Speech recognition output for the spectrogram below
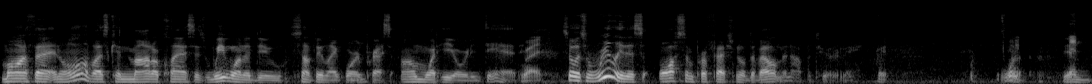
Martha and all of us can model classes. We want to do something like mm-hmm. WordPress on what he already did. Right. So it's really this awesome professional development opportunity. Right. What? Yeah. And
